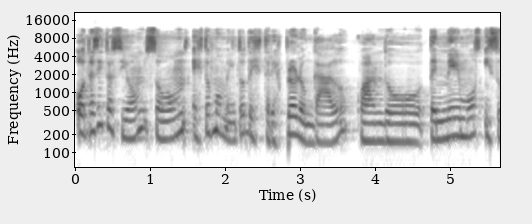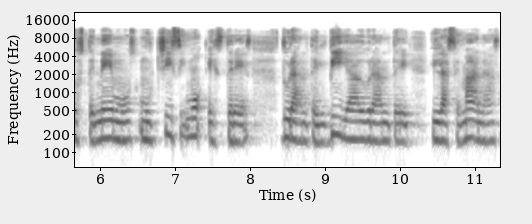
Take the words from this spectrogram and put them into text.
Otra situación son estos momentos de estrés prolongado, cuando tenemos y sostenemos muchísimo estrés durante el día, durante las semanas.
